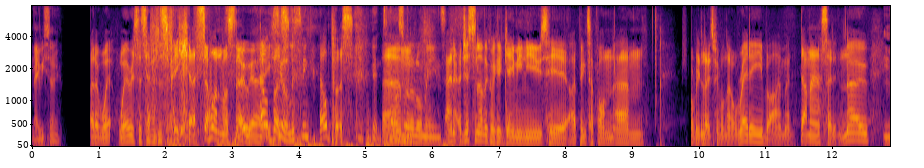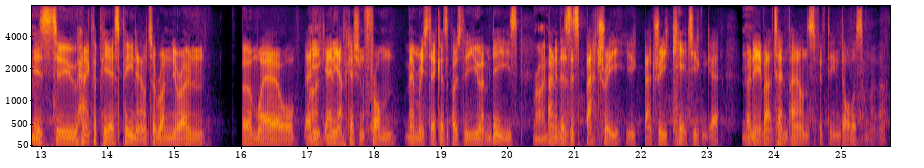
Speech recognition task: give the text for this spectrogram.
Maybe so. I don't. Where, where is the seventh speaker? Someone must know. So, uh, Help us. you're listening, Help us. tell us Um, what it all means. And uh, just another quick gaming news here. I picked up on. Um, which probably loads of people know already, but I'm a dumbass. I didn't know. Mm. Is to hack the PSP now to run your own firmware or any Right. any application from memory stick as opposed to the UMDs. right. Apparently, there's this battery you, battery kit you can get Mhm. only about ten pounds, fifteen dollars, something like that.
